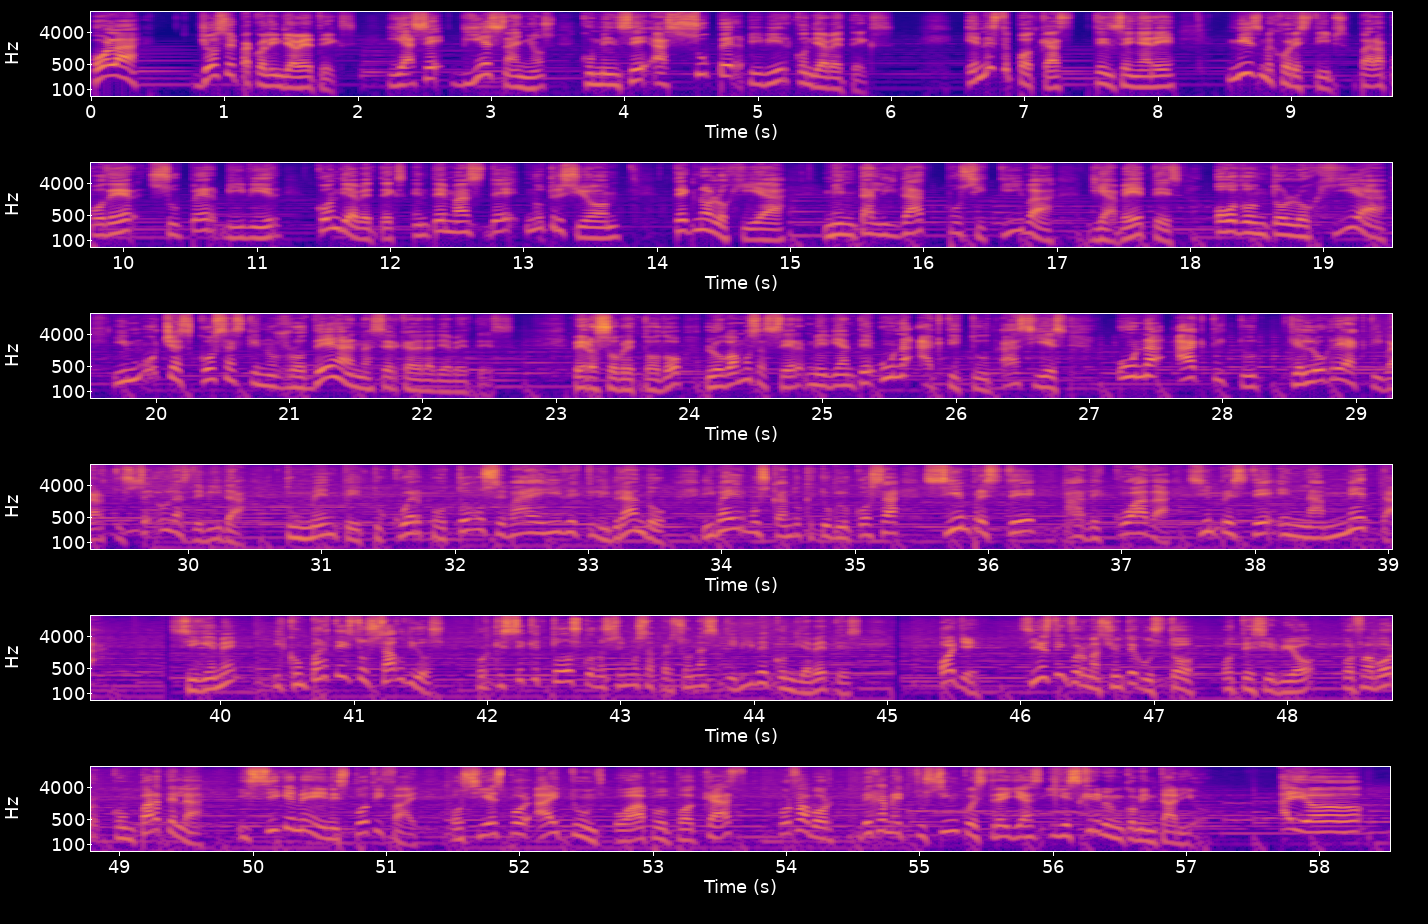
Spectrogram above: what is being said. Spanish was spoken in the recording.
Hola, yo soy Pacolín Diabetes y hace 10 años comencé a supervivir con diabetes. En este podcast te enseñaré mis mejores tips para poder supervivir con diabetes en temas de nutrición, tecnología, mentalidad positiva, diabetes, odontología y muchas cosas que nos rodean acerca de la diabetes. Pero sobre todo lo vamos a hacer mediante una actitud, así es, una actitud que logre activar tus células de vida, tu mente, tu cuerpo, todo se va a ir equilibrando y va a ir buscando que tu glucosa siempre esté adecuada, siempre esté en la meta. Sígueme y comparte estos audios, porque sé que todos conocemos a personas que viven con diabetes. Oye, si esta información te gustó o te sirvió, por favor compártela y sígueme en Spotify o si es por iTunes o Apple Podcast, por favor déjame tus 5 estrellas y escribe un comentario. ¡Ayo!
